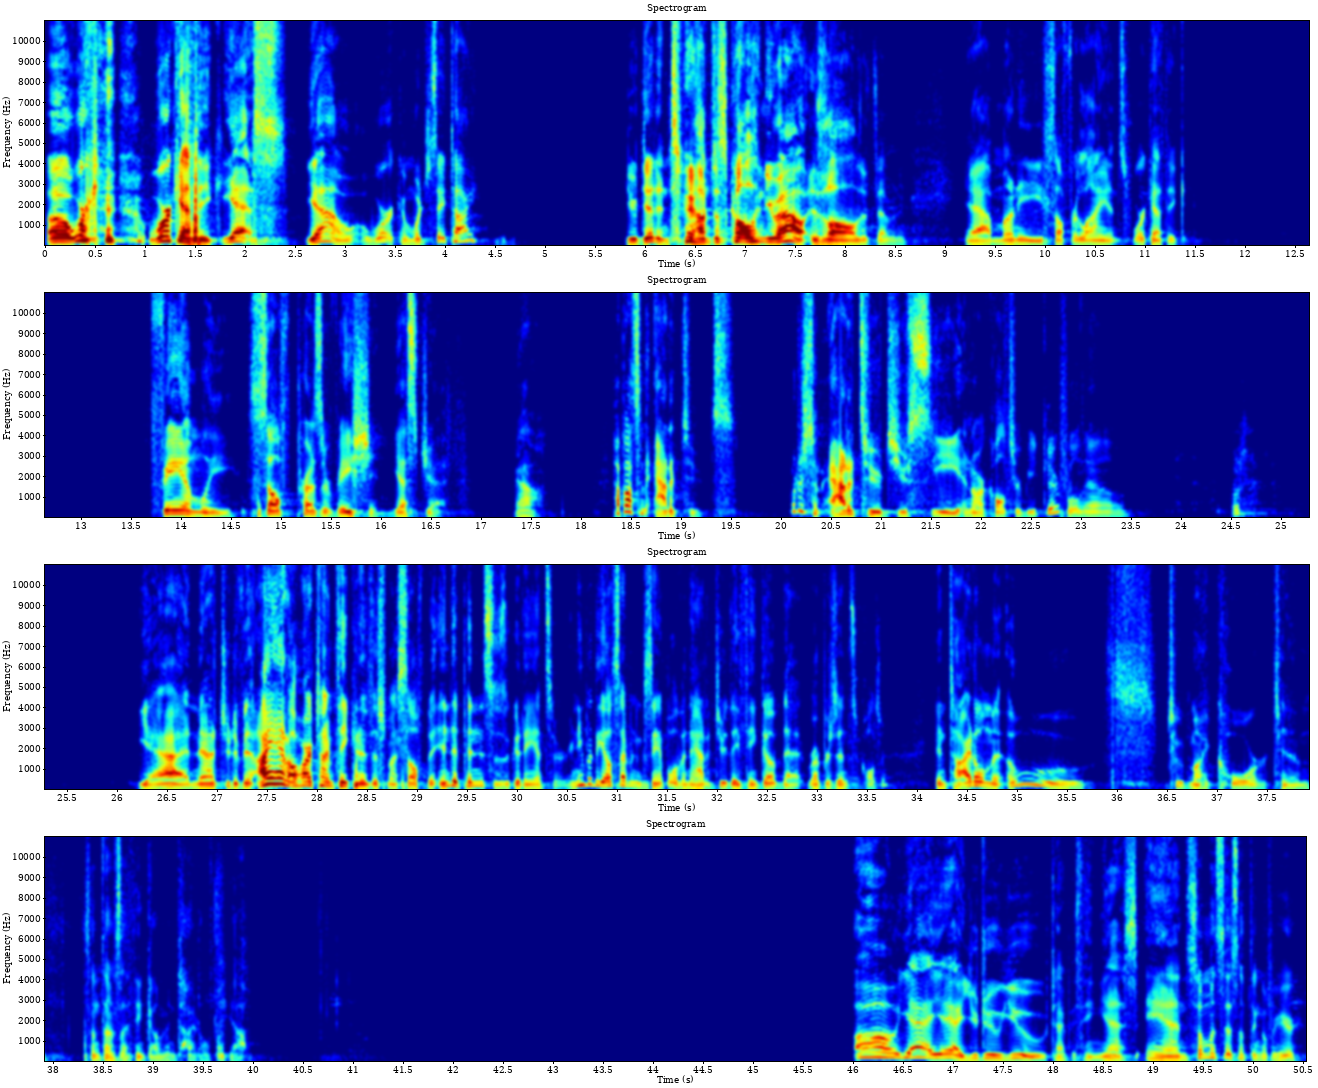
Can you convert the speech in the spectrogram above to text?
Uh, work, work ethic, yes. Yeah, work. And what'd you say, Ty? You didn't. I'm just calling you out, is all that's happening. Yeah, money, self reliance, work ethic. Family, self preservation. Yes, Jeff. Yeah. How about some attitudes? What are some attitudes you see in our culture? Be careful now. Yeah, an attitude of I had a hard time thinking of this myself, but independence is a good answer. Anybody else have an example of an attitude they think of that represents culture? Entitlement. Oh, to my core, Tim. Sometimes I think I'm entitled. Yeah. Oh, yeah, yeah, you do you type of thing, yes. And someone says something over here.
